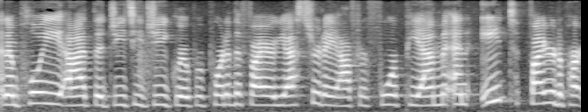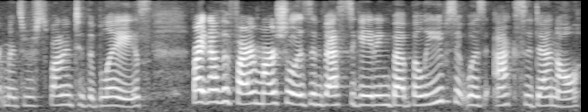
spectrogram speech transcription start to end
An employee at the GTG group reported the fire yesterday after 4 p.m. and eight fire departments responded to the blaze. Right now, the fire marshal is investigating but believes it was accidental.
